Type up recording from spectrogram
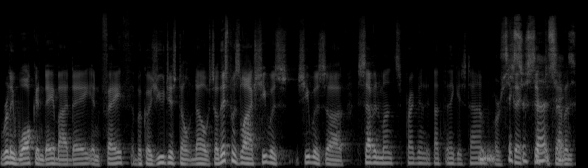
really walking day by day in faith because you just don't know. So this was like she was she was uh, seven months pregnant. I think it's time or six six, or six se- to seven. six.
